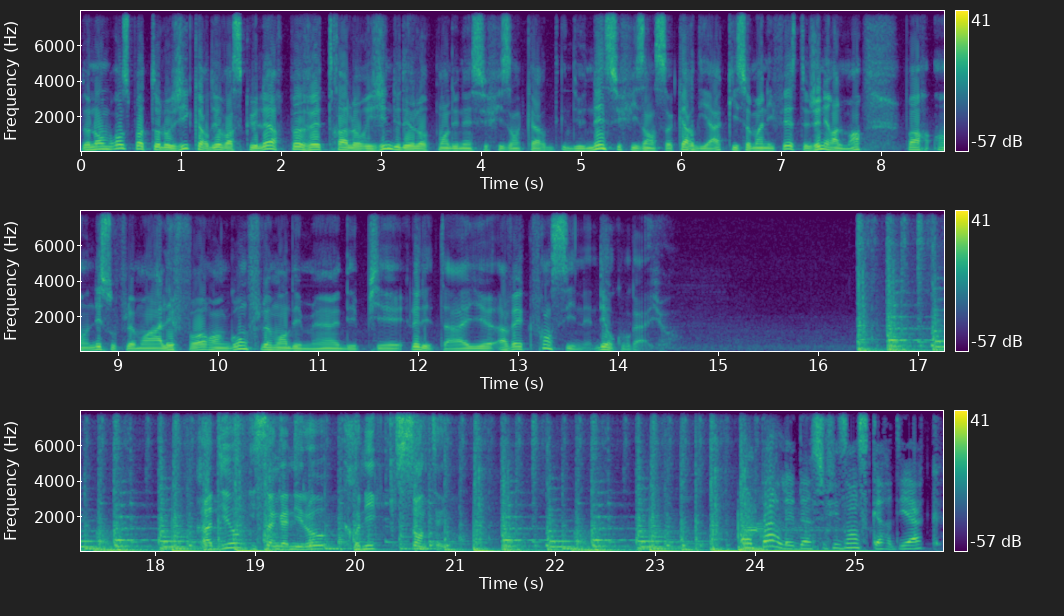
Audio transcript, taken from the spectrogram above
De nombreuses pathologies cardiovasculaires peuvent être à l'origine du développement d'une insuffisance, cardiaque qui se manifeste généralement par un essoufflement à l'effort, un gonflement des mains et des pieds. Les détails avec Francine Deokugayo. Radio Isanganiro, chronique santé. On parle d'insuffisance cardiaque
